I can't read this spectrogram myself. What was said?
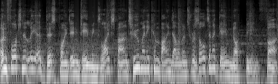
Unfortunately, at this point in gaming's lifespan, too many combined elements result in a game not being fun.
